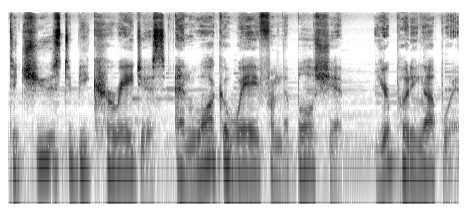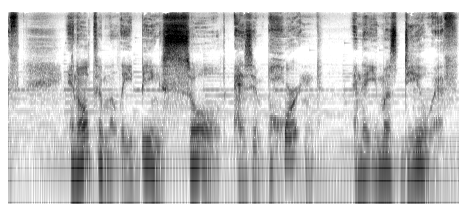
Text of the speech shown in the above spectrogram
to choose to be courageous and walk away from the bullshit you're putting up with and ultimately being sold as important and that you must deal with.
